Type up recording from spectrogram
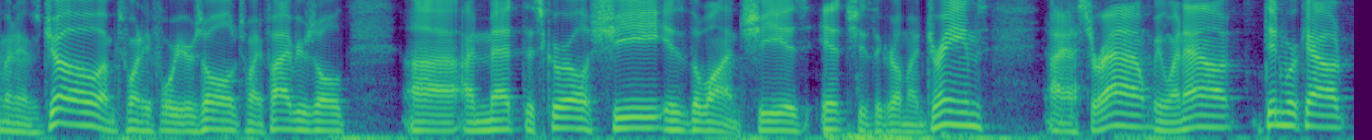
my name is Joe. I'm 24 years old, 25 years old. Uh, I met this girl. She is the one. She is it. She's the girl of my dreams. I asked her out. We went out. Didn't work out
